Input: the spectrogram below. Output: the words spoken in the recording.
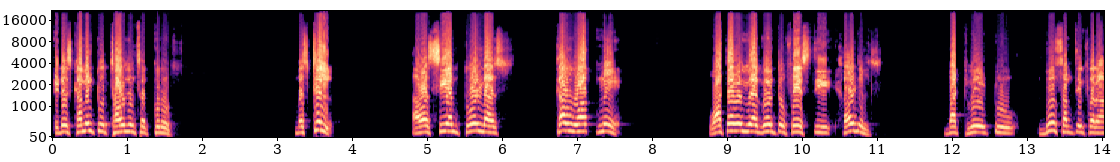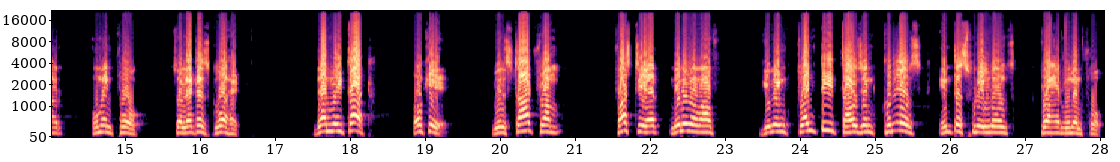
it is coming to thousands of crores. But still, our CM told us, come what may, whatever we are going to face the hurdles, but we to do something for our women folk. So let us go ahead. Then we thought, okay, we'll start from first year minimum of giving 20,000 crores interest-free loans to women folk.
